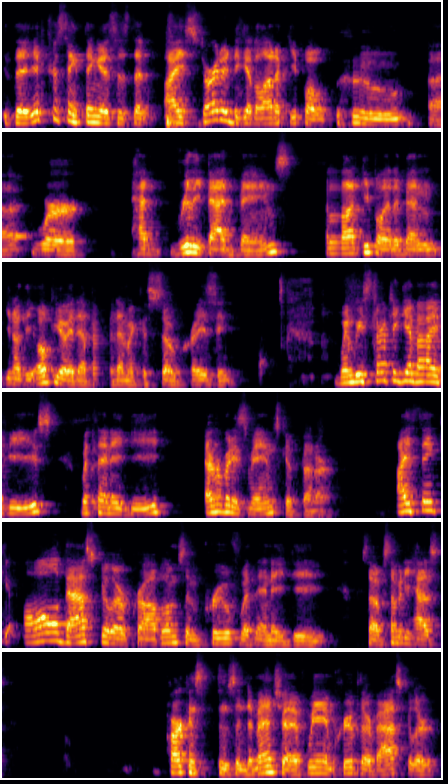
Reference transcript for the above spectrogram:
The interesting thing is, is that I started to get a lot of people who uh, were had really bad veins, and a lot of people that have been, you know, the opioid epidemic is so crazy. When we start to give IVs with NAD, everybody's veins get better. I think all vascular problems improve with NAD. So if somebody has Parkinson's and dementia, if we improve their vascular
